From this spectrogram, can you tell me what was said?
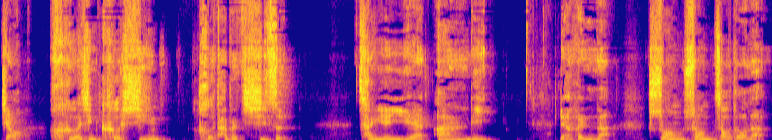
叫河井克行和他的妻子参议员岸利，两个人呢双双遭到了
